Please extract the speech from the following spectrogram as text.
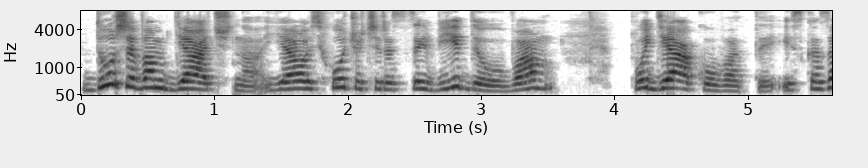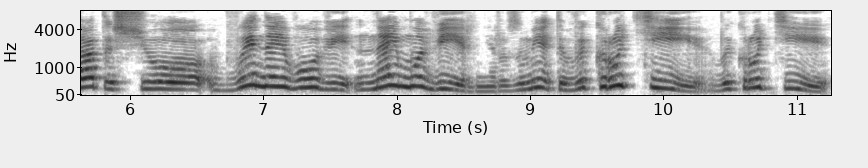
дуже вам вдячна. Я ось хочу через це відео вам подякувати і сказати, що ви неймові- неймовірні, розумієте? Ви круті, ви круті.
